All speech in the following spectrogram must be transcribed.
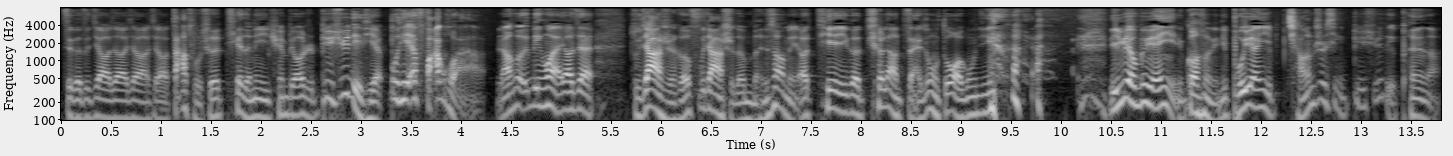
这个这叫叫叫叫渣土车贴的那一圈标志必须得贴，不贴罚款啊。然后另外要在主驾驶和副驾驶的门上面要贴一个车辆载重多少公斤。你愿不愿意？你告诉你，你不愿意，强制性必须得喷啊，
